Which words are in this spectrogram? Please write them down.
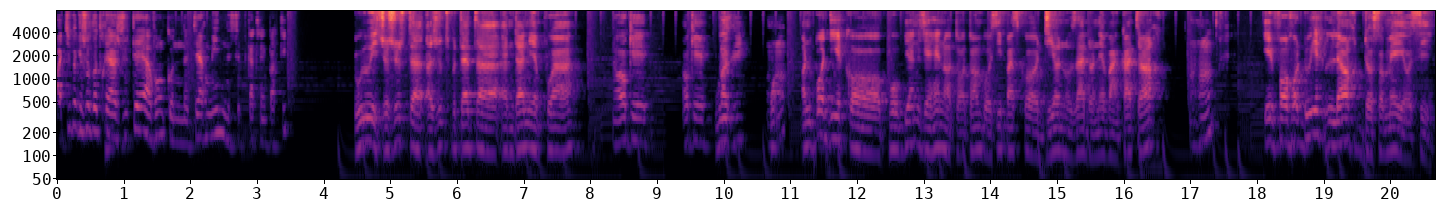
As-tu quelque chose d'autre à ajouter avant qu'on ne termine cette quatrième partie? Oui, oui, je juste euh, ajoute peut-être euh, un dernier point. Ok, ok, vas-y. Bon. Mhm. On peut dire que pour bien gérer notre temps aussi, parce que Dieu nous a donné 24 heures, Mhm. Il faut réduire l'heure de sommeil aussi.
